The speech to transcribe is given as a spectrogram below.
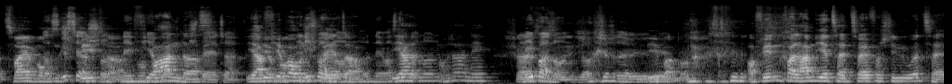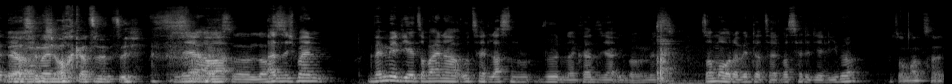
äh, zwei Wochen Das ist später. ja schon, nee, Wo vier waren Wochen das? später. ja, vier vier Wochen Wochen Libanon. später. Nee, was ja, Libanon? Oder? Nee. Libanon, nicht. glaube ich. Oder Libanon. Auf jeden Fall haben die jetzt halt zwei verschiedene Uhrzeiten. Ja, das finde ich auch ganz witzig. Nee, aber, So lost. also ich meine, wenn wir die jetzt auf einer Uhrzeit lassen würden, dann ganze Jahr über. Wenn wir es Sommer- oder Winterzeit, was hättet ihr lieber? Sommerzeit.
